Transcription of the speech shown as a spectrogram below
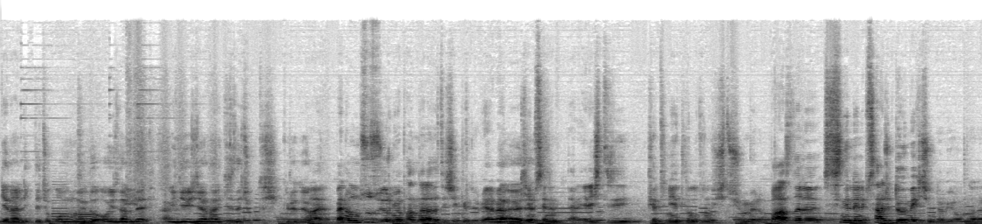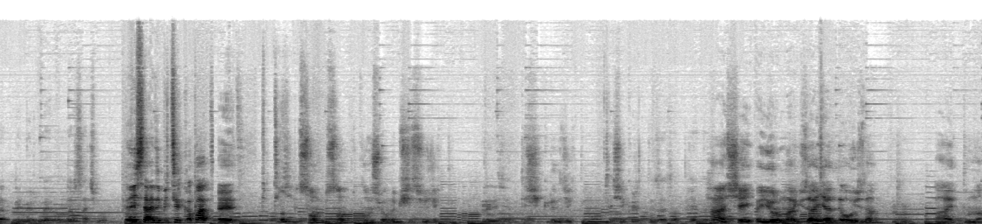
genellikle çok olumluydu. O yüzden de Evet. video izleyen herkese de çok teşekkür ediyorum. Aynen. Ben olumsuz yorum yapanlara da teşekkür ediyorum. Yani ben, Ben- evet, kimsenin yani eleştiri kötü niyetli olduğunu hiç düşünmüyorum. Bazıları sinirlenip sadece dövmek için dövüyor. Onlara demiyorum ben. Onlar saçma. Neyse hadi bitir kapat. Evet. Bittik. Son son konuşmamda bir şey söyleyecektim. Ne diyeceğim? Teşekkür edecektim ama. Teşekkür ettin zaten. Ha şey, yorumlar güzel geldi o yüzden. Hı hı. Ha ettim lan.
